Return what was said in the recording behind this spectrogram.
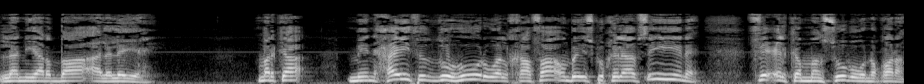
lan yardaa a laleeyahay marka min xayثu الظuhuur wاlkhafaa un bay isku khilaafsan yihiine ficilka mansuubou noqona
